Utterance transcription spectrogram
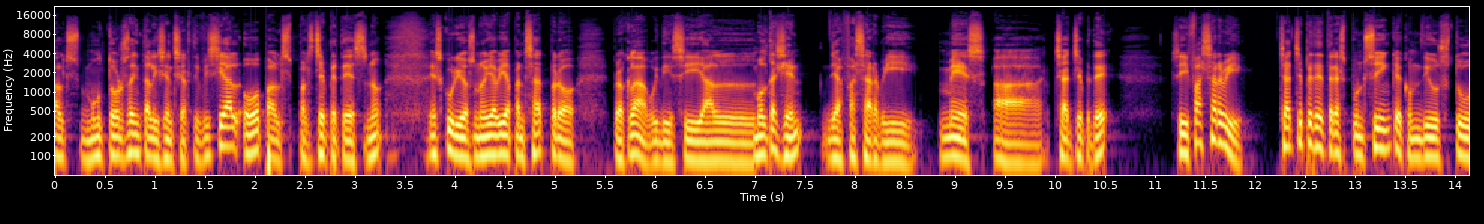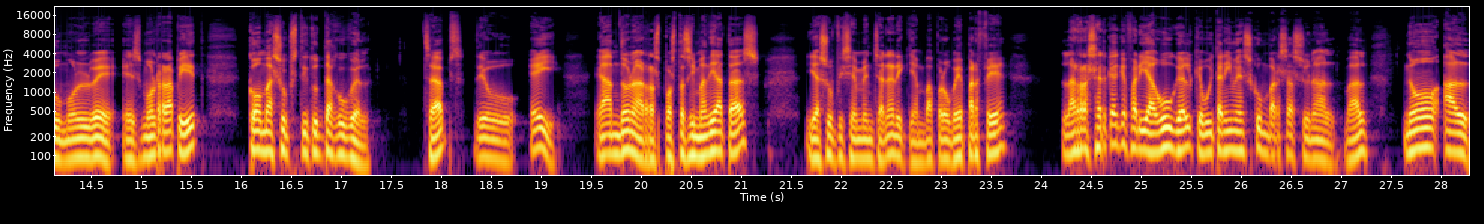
als motors d'intel·ligència artificial o pels, pels GPTs, no? És curiós, no hi havia pensat, però, però clar, vull dir, si el, molta gent ja fa servir més a uh, ChatGPT, si fa servir ChatGPT 3.5, que com dius tu molt bé, és molt ràpid, com a substitut de Google, saps? Diu, ei, ja em dona respostes immediates, ja suficientment genèric i em va prou bé per fer la recerca que faria Google, que vull tenir més conversacional, val? no el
